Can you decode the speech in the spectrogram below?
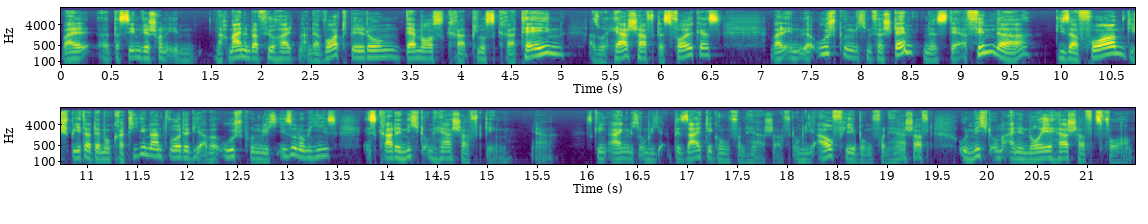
weil äh, das sehen wir schon eben nach meinem Dafürhalten an der Wortbildung Demos plus Kratein, also Herrschaft des Volkes, weil in der ursprünglichen Verständnis der Erfinder dieser Form, die später Demokratie genannt wurde, die aber ursprünglich Isonomie hieß, es gerade nicht um Herrschaft ging. Ja. Es ging eigentlich um die Beseitigung von Herrschaft, um die Aufhebung von Herrschaft und nicht um eine neue Herrschaftsform.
